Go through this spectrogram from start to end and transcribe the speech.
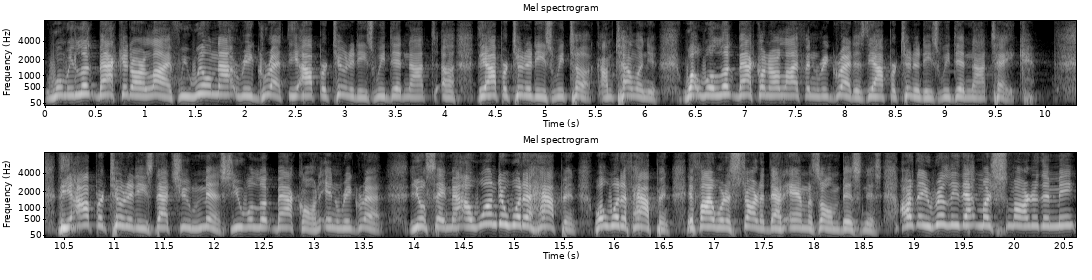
When we look back at our life, we will not regret the opportunities we did not, uh, the opportunities we took. I'm telling you, what we'll look back on our life and regret is the opportunities we did not take. The opportunities that you miss, you will look back on in regret. You'll say, Man, I wonder what would have happened. What would have happened if I would have started that Amazon business? Are they really that much smarter than me?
